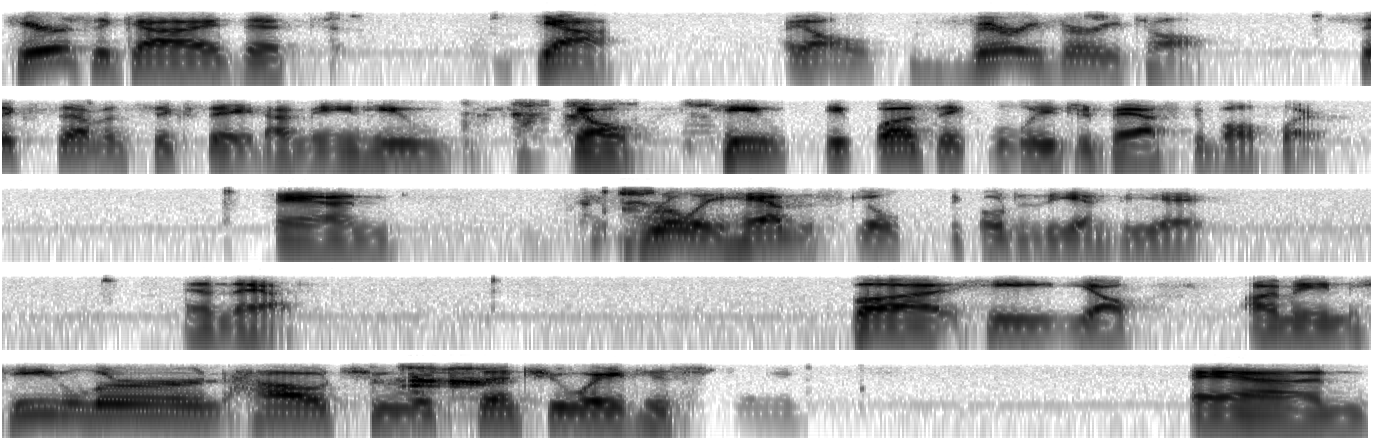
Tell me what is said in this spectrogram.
here's a guy that, yeah, you know, very very tall, six seven six eight. I mean, he, you know, he he was a collegiate basketball player, and really had the skills to go to the NBA, and that. But he, you know, I mean, he learned how to accentuate his strength and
